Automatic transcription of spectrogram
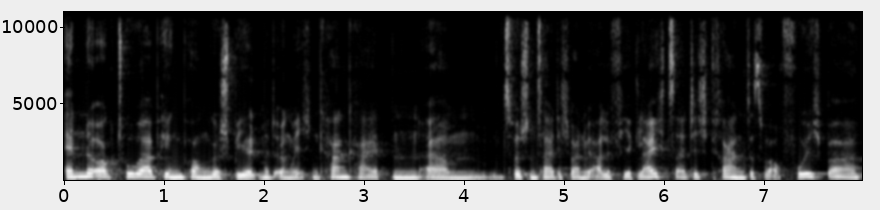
Ende Oktober Ping-Pong gespielt mit irgendwelchen Krankheiten. Ähm, zwischenzeitlich waren wir alle vier gleichzeitig krank. Das war auch furchtbar.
